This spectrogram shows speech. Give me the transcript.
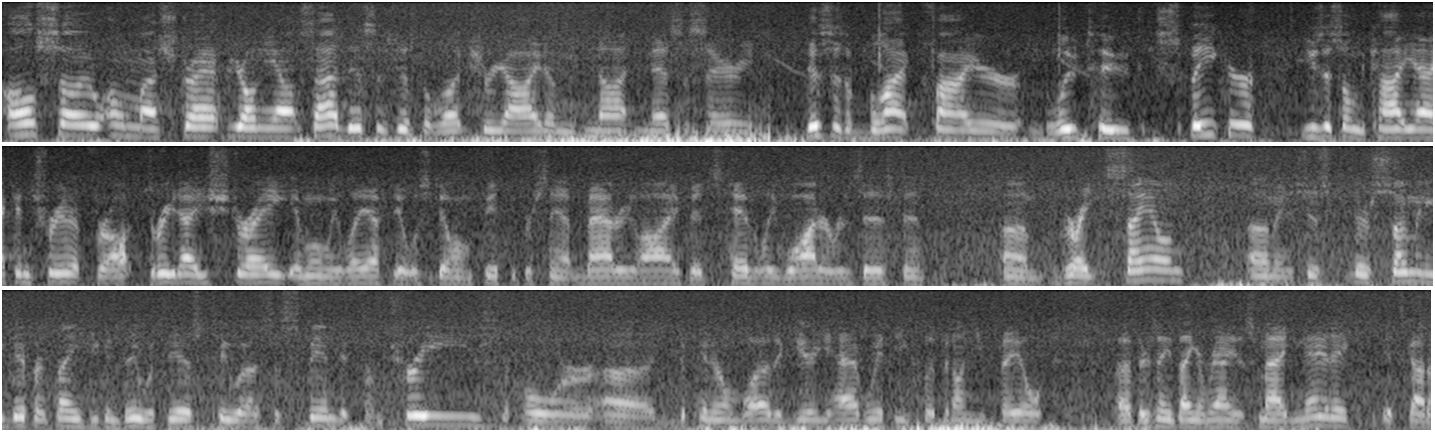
Also on my strap here on the outside, this is just a luxury item, not necessary. This is a Blackfire Bluetooth speaker. Use this on the kayaking trip for three days straight, and when we left, it was still on 50% battery life. It's heavily water resistant, um, great sound. Um, and it's just, there's so many different things you can do with this to uh, suspend it from trees or uh, depending on what other gear you have with you, you clip it on your belt. Uh, if there's anything around it that's magnetic, it's got a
